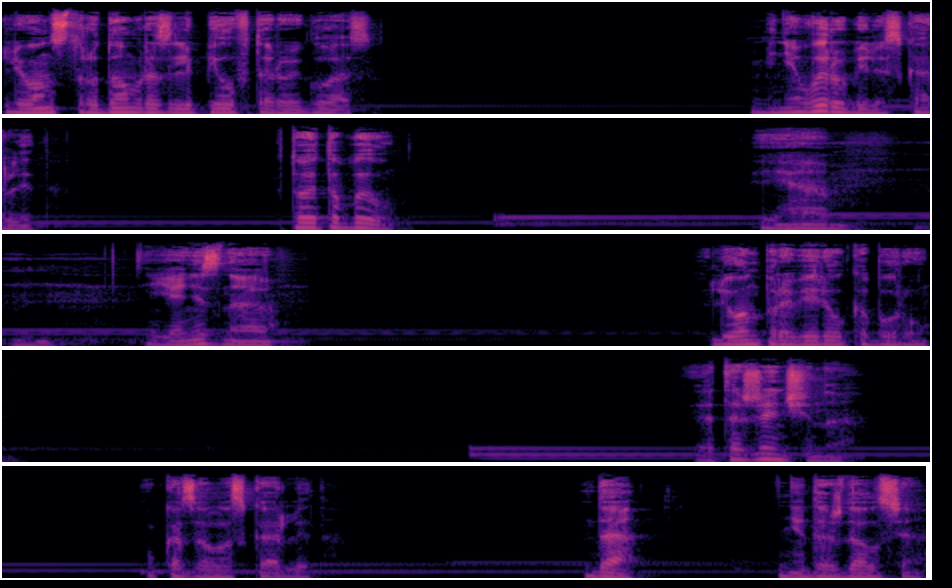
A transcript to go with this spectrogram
Леон с трудом разлепил второй глаз. «Меня вырубили, Скарлетт. Кто это был?» «Я... я не знаю». Леон проверил кобуру. «Это женщина», — указала Скарлетт. «Да», — не дождался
